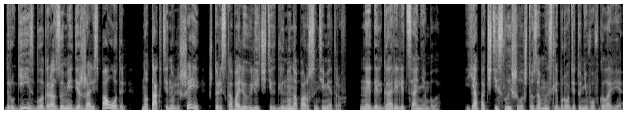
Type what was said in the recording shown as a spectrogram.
другие из благоразумия держались поодаль, но так тянули шеи, что рисковали увеличить их длину на пару сантиметров. На Эдельгаре лица не было. Я почти слышала, что за мысли бродят у него в голове.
